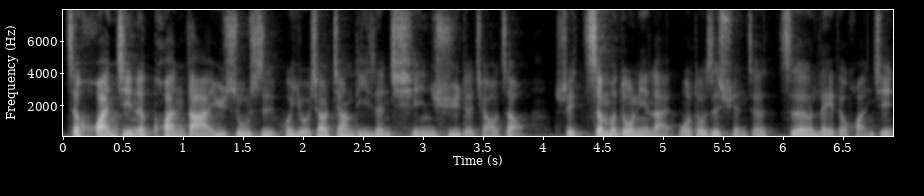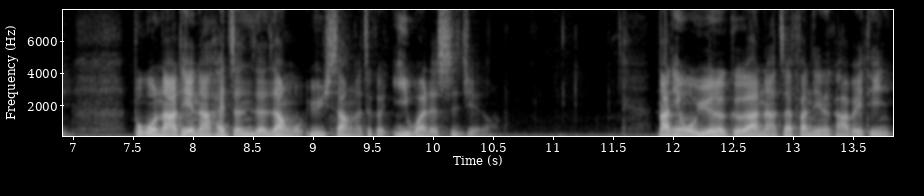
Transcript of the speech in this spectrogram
这环境的宽大与舒适会有效降低人情绪的焦躁，所以这么多年来我都是选择这类的环境。不过那天呢，还真的让我遇上了这个意外的事件哦。那天我约了个案呢，在饭店的咖啡厅，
